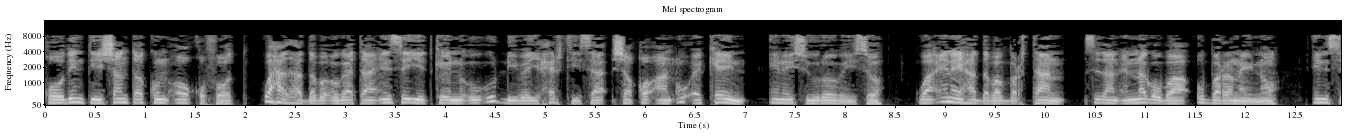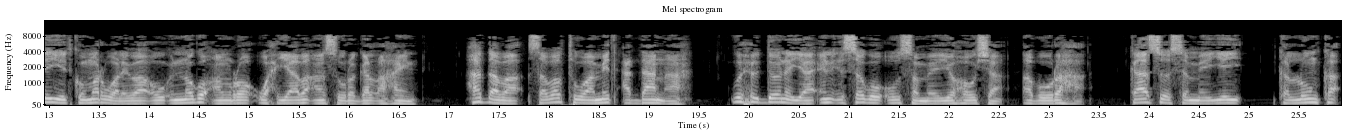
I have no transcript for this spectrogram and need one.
quudintii shanta kun oo qofood waxaad haddaba ogaataa in sayidkeennu uu u dhiibay xertiisa shaqo aan u ekayn inay suuroobayso. Waa inay haddaba bartaan sidaan innaguba u baranayno. In sayidku mar waliba uu inagu amro waxyaabo aan suuragal ahayn. Haddaba sababtu waa mid caddaan ah. Wuxuu doonayaa in isagu uu sameeyo hawsha abuuraha kaasoo sameeyey kalluunka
